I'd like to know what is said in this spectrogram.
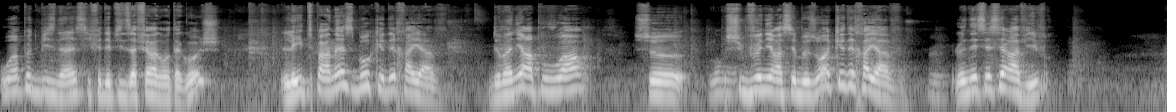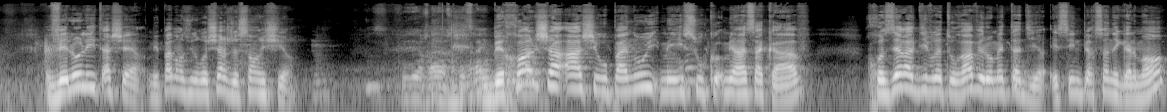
ou un peu de business, il fait des petites affaires à droite à gauche, leit parnes bo kede chayav, de manière à pouvoir se subvenir à ses besoins, kede chayav, le nécessaire à vivre, vélo leit asher, mais pas dans une recherche de s'enrichir. Bechol sha'a she'upanui me'isuko- me'asakav, choser al divrei Torah metadir. Et c'est une personne également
